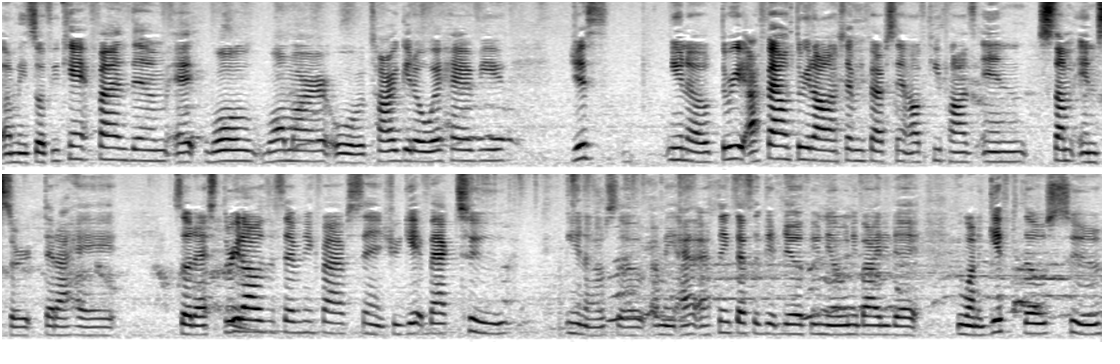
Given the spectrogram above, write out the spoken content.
I mean, so if you can't find them at Wal Walmart or Target or what have you, just you know, three. I found three dollars seventy five cent off coupons in some insert that I had. So that's three dollars and seventy five cents. You get back two, you know. So I mean, I, I think that's a good deal if you know anybody that you want to gift those to.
